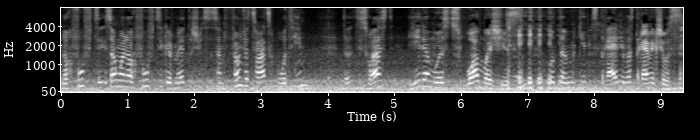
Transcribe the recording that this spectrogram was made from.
nach 50, sagen wir nach 50 Elfmeterschützen, das sind 25 pro Team. Da- Das heißt, jeder muss zweimal schießen und dann gibt es drei, die was dreimal geschossen.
